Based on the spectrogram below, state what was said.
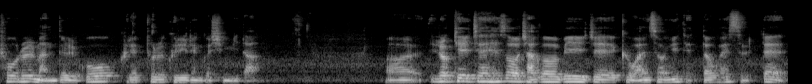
표를 만들고 그래프를 그리는 것입니다. 어, 이렇게 이제 해서 작업이 이제 그 완성이 됐다고 했을 때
